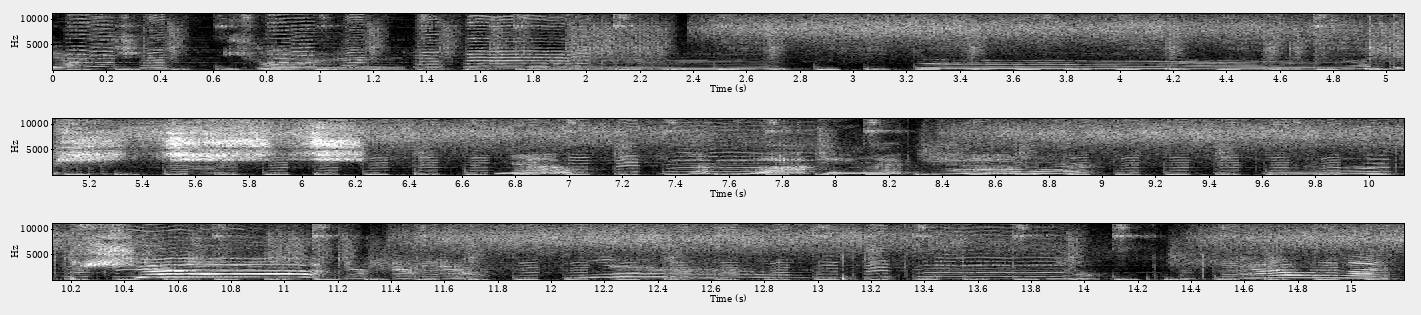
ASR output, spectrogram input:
got you cornered. No! You're blocking my power! No, I'm powerless!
